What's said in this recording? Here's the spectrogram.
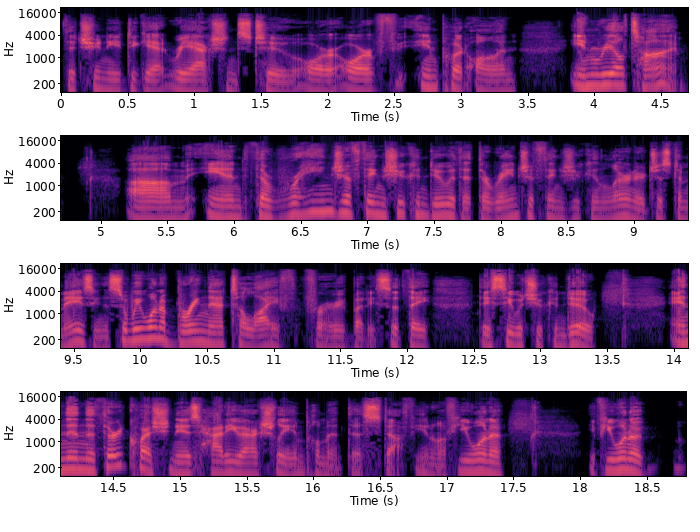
that you need to get reactions to or or input on in real time. Um, and the range of things you can do with it, the range of things you can learn are just amazing. So we want to bring that to life for everybody so that they, they see what you can do. And then the third question is, how do you actually implement this stuff? You know, if you want to, if you want to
